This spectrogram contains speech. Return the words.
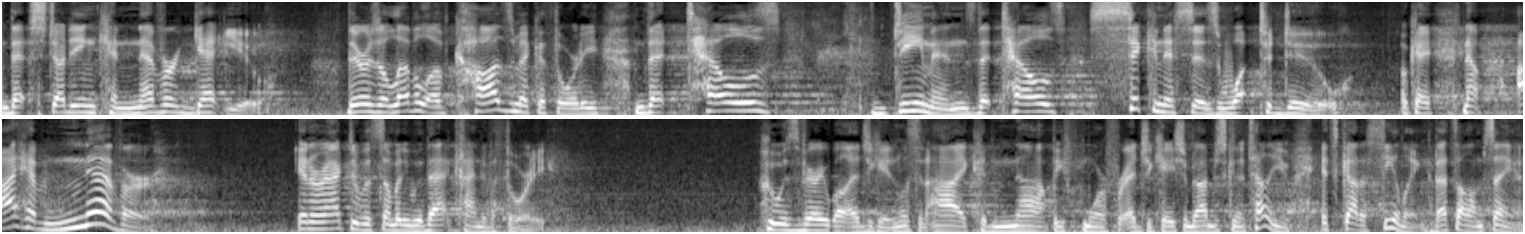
that studying can never get you. There is a level of cosmic authority that tells demons, that tells sicknesses what to do. Okay, now I have never interacted with somebody with that kind of authority who was very well educated. listen, I could not be more for education, but I'm just going to tell you, it's got a ceiling. That's all I'm saying.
